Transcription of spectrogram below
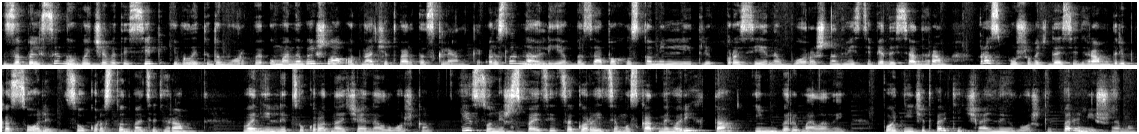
З апельсину вичавити сік і влити до моркви. У мене вийшла 1 четверта склянки. Рослинна олія без запаху 100 мл, просіяне борошно 250 г, розпушувач 10 г, дрібка солі, цукор 120 г, ванільний цукор 1 чайна ложка і суміш спецій це кориця, мускатний горіх та імбир мелений по 1 четверті чайної ложки. Перемішуємо.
